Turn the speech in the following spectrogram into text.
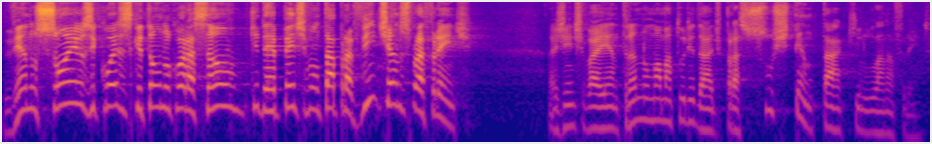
vendo sonhos e coisas que estão no coração que de repente vão estar para 20 anos para frente, a gente vai entrando numa maturidade para sustentar aquilo lá na frente.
